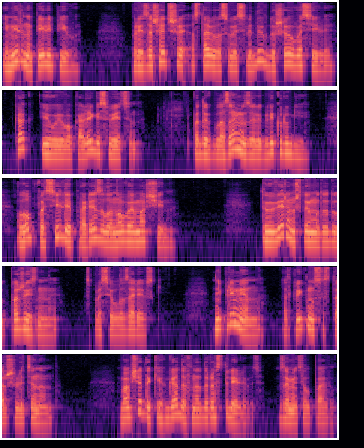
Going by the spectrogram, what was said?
и мирно пили пиво. Произошедшее оставило свои следы в душе у Василия, как и у его коллеги Светина. Под их глазами залегли круги. Лоб Василия прорезала новая морщина. «Ты уверен, что ему дадут пожизненное?» — спросил Лазаревский. «Непременно», — откликнулся старший лейтенант. «Вообще таких гадов надо расстреливать», — заметил Павел.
